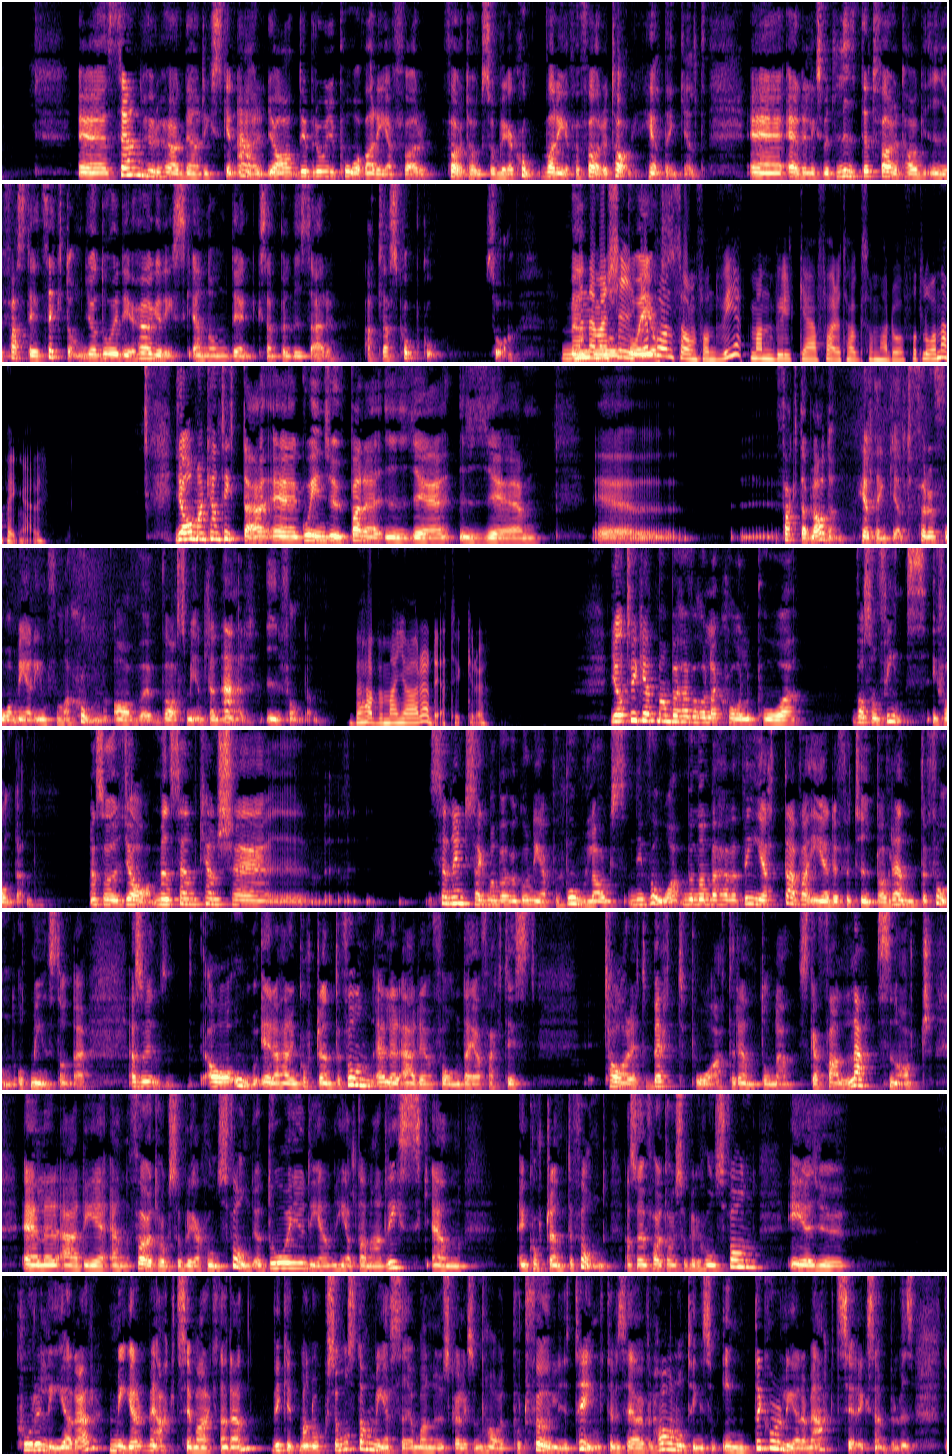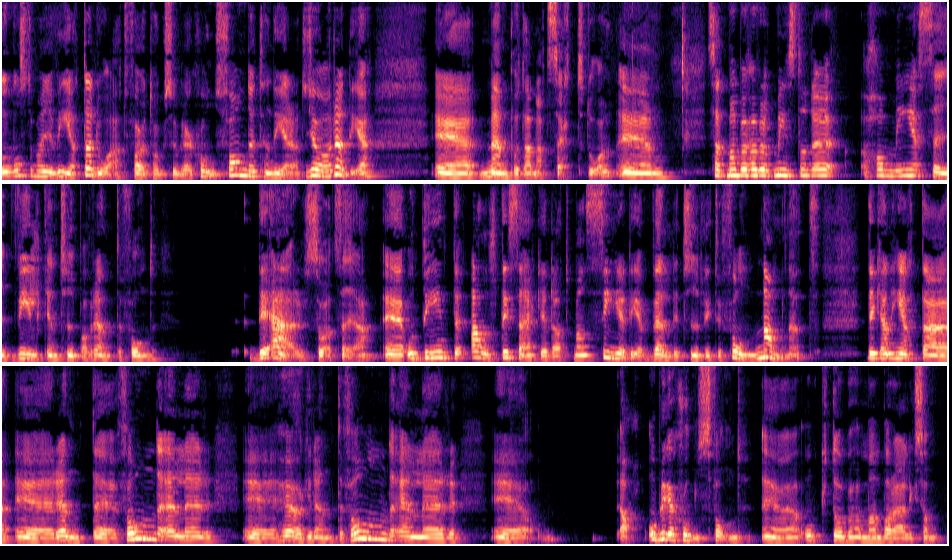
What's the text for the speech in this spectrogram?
Eh, sen hur hög den risken är, ja det beror ju på vad det är för företagsobligation, vad det är för företag helt enkelt. är det liksom ett litet företag i fastighetssektorn, ja då är det högre risk än om det exempelvis är Atlas Copco. Så. Men, Men när man då, kikar då också... på en sån fond, vet man vilka företag som har då fått låna pengar? Ja, man kan titta, eh, gå in djupare i, eh, i eh, eh, faktabladen helt enkelt för att få mer information av vad som egentligen är i fonden. Behöver man göra det tycker du? Jag tycker att man behöver hålla koll på vad som finns i fonden. Alltså ja, men sen kanske Sen är det inte säkert att man behöver gå ner på bolagsnivå, men man behöver veta vad är det för typ av räntefond åtminstone. Alltså A och O, är det här en korträntefond eller är det en fond där jag faktiskt tar ett bett på att räntorna ska falla snart? Eller är det en företagsobligationsfond? Ja, då är ju det en helt annan risk än en korträntefond. Alltså en företagsobligationsfond är ju korrelerar mer med aktiemarknaden, vilket man också måste ha med sig om man nu ska liksom ha ett portföljtänk, det vill säga jag vill ha någonting som inte korrelerar med aktier exempelvis. Då måste man ju veta då att företagsobligationsfonder tenderar att göra det, eh, men på ett annat sätt då. Eh, så att man behöver åtminstone ha med sig vilken typ av räntefond det är så att säga. Eh, och det är inte alltid säkert att man ser det väldigt tydligt i fondnamnet. Det kan heta eh, räntefond eller eh, högräntefond eller eh, ja, obligationsfond. Eh, och då behöver man bara liksom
